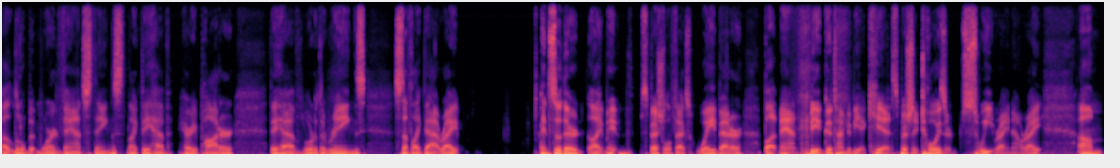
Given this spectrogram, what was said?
a little bit more advanced things. Like they have Harry Potter, they have Lord of the Rings, stuff like that, right? and so they're like special effects way better but man it'd be a good time to be a kid especially toys are sweet right now right um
